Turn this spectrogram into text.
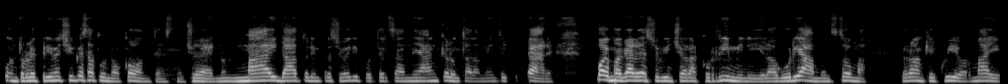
contro le prime cinque è stato un no contest, cioè non mai dato l'impressione di potersi neanche lontanamente giocare. Poi magari adesso vincerà con Rimini, lo auguriamo, insomma, però anche qui ormai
